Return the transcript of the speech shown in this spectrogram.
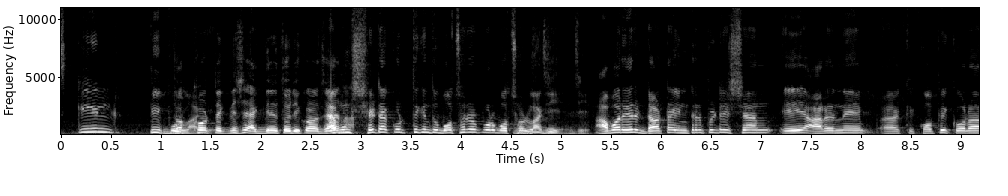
স্কিল্ড পিপল দক্ষ টেকনিশিয়ান একদিনে তৈরি করা যায় এবং সেটা করতে কিন্তু বছরের পর বছর লাগে। আবার এর ডাটা ইন্টারপ্রিটেশন এই আরএনএ কে কপি করা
